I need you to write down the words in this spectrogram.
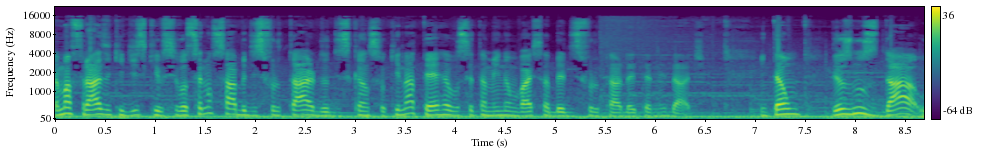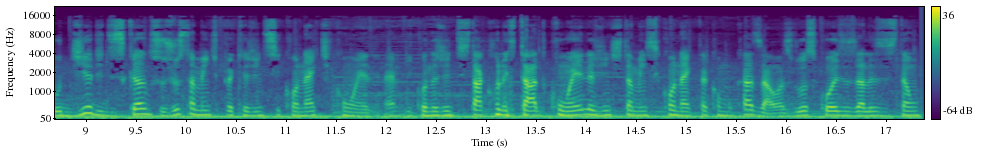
É uma frase que diz que se você não sabe desfrutar do descanso aqui na Terra, você também não vai saber desfrutar da eternidade. Então, Deus nos dá o dia de descanso justamente para que a gente se conecte com Ele, né? E quando a gente está conectado com Ele, a gente também se conecta como casal. As duas coisas elas estão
